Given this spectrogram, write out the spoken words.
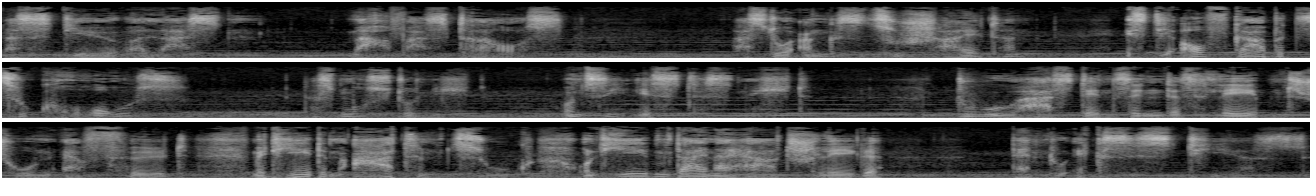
Das ist dir überlassen. Mach was draus. Hast du Angst zu scheitern? Ist die Aufgabe zu groß? Das musst du nicht. Und sie ist es nicht. Du hast den Sinn des Lebens schon erfüllt, mit jedem Atemzug und jedem deiner Herzschläge, denn du existierst.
